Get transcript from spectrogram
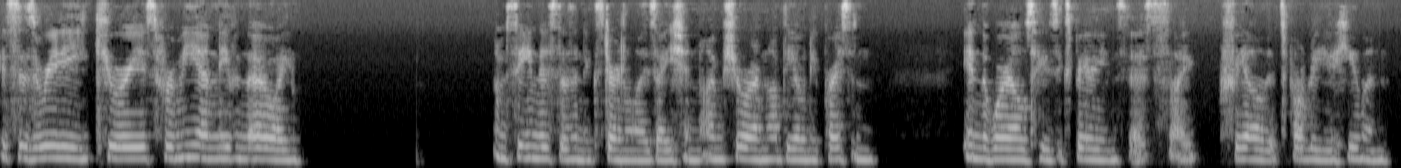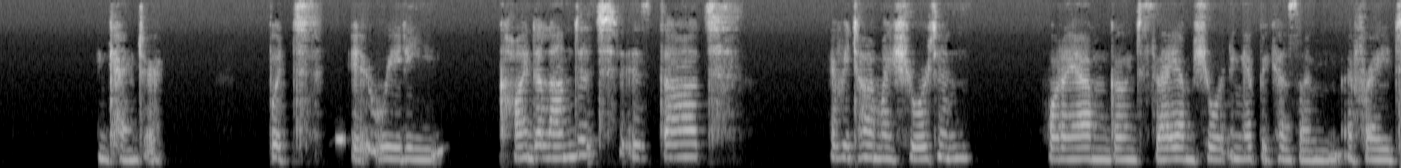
this is really curious for me. And even though I I'm seeing this as an externalization. I'm sure I'm not the only person in the world who's experienced this. I feel it's probably a human encounter. But it really kind of landed is that every time I shorten what I am going to say, I'm shortening it because I'm afraid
